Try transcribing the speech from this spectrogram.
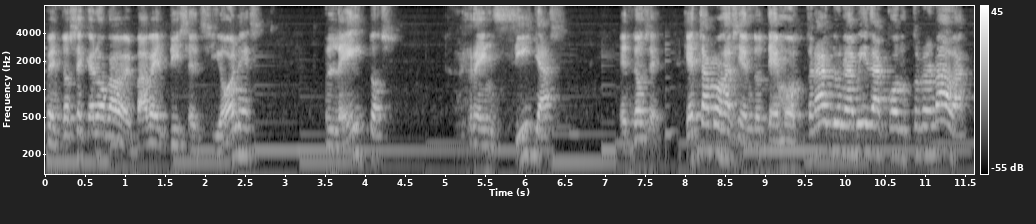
Pues entonces, ¿qué va a haber? Va a haber disensiones, pleitos, rencillas. Entonces, ¿qué estamos haciendo? Demostrando una vida controlada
